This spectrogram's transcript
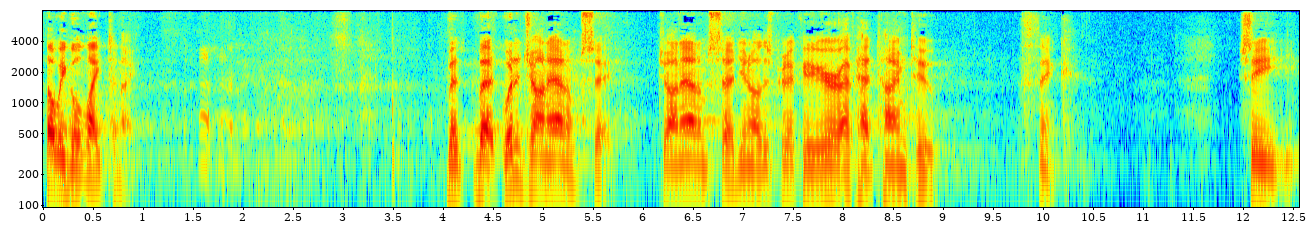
Oh, Thought we'd go light tonight. But, but what did John Adams say? John Adams said, You know, this particular year I've had time to think. See,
